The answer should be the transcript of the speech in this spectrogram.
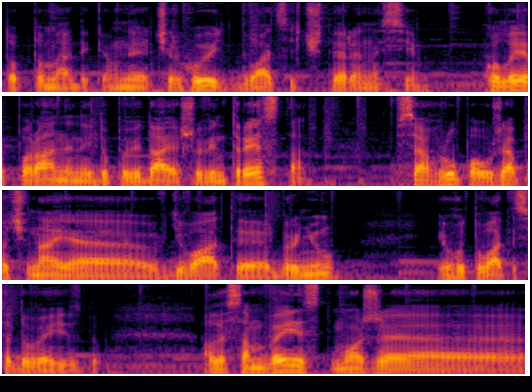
тобто медики. Вони чергують 24 на 7. Коли поранений доповідає, що він 300, вся група вже починає вдівати броню і готуватися до виїзду. Але сам виїзд може,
